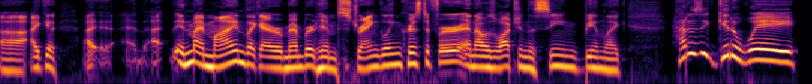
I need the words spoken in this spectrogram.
Uh, I can. I, I, in my mind, like I remembered him strangling Christopher, and I was watching the scene, being like, "How does he get away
